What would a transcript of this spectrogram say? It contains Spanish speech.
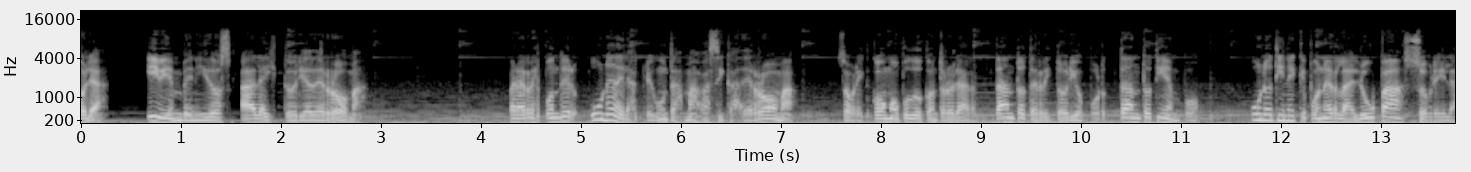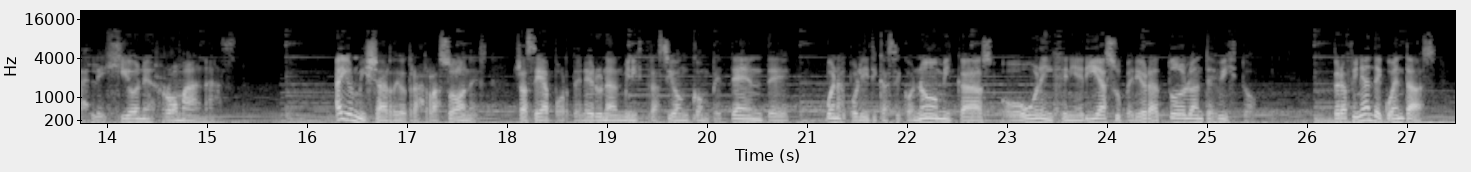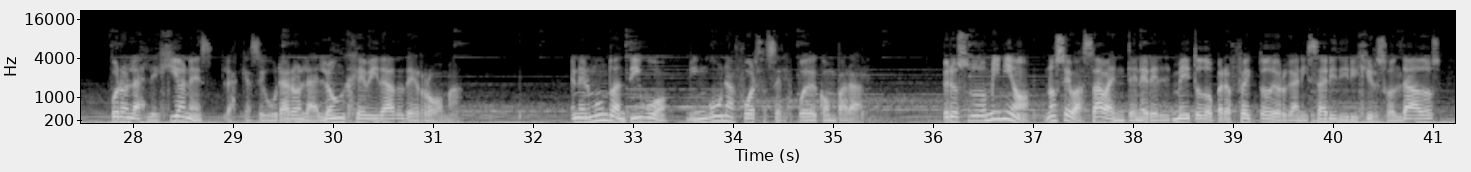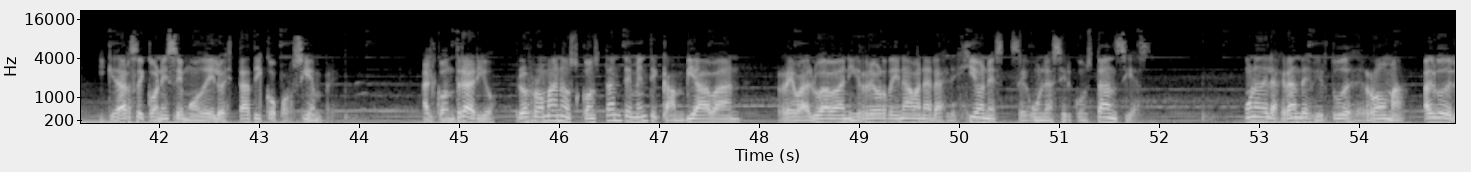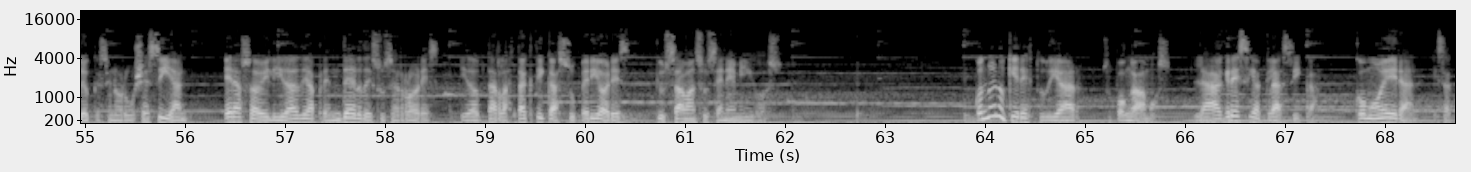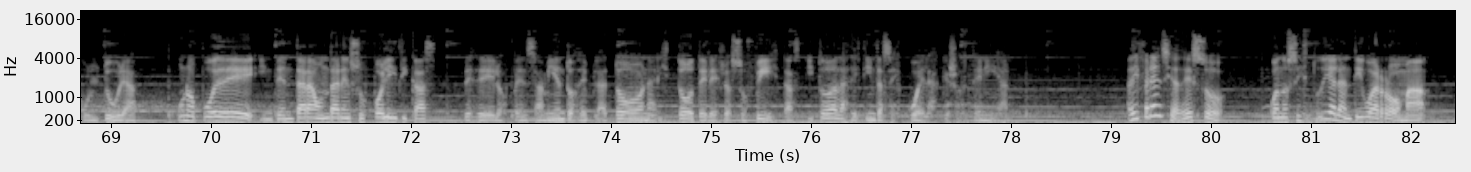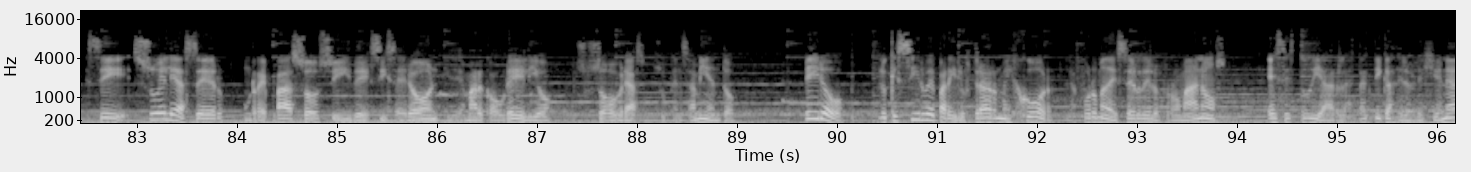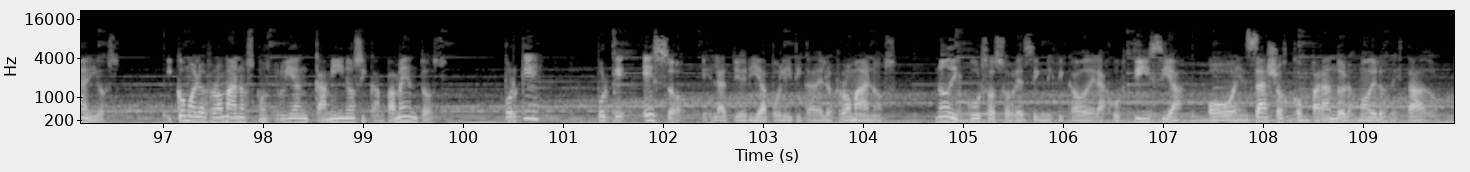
Hola y bienvenidos a la historia de Roma. Para responder una de las preguntas más básicas de Roma, sobre cómo pudo controlar tanto territorio por tanto tiempo, uno tiene que poner la lupa sobre las legiones romanas. Hay un millar de otras razones, ya sea por tener una administración competente, buenas políticas económicas o una ingeniería superior a todo lo antes visto. Pero a final de cuentas, fueron las legiones las que aseguraron la longevidad de Roma. En el mundo antiguo, ninguna fuerza se les puede comparar. Pero su dominio no se basaba en tener el método perfecto de organizar y dirigir soldados y quedarse con ese modelo estático por siempre. Al contrario, los romanos constantemente cambiaban, reevaluaban y reordenaban a las legiones según las circunstancias. Una de las grandes virtudes de Roma, algo de lo que se enorgullecían, era su habilidad de aprender de sus errores y adoptar las tácticas superiores que usaban sus enemigos. Cuando uno quiere estudiar, supongamos, la Grecia clásica, cómo era esa cultura, uno puede intentar ahondar en sus políticas desde los pensamientos de Platón, Aristóteles, los sofistas y todas las distintas escuelas que ellos tenían. A diferencia de eso, cuando se estudia la antigua Roma, se suele hacer un repaso ¿sí? de Cicerón y de Marco Aurelio, sus obras, su pensamiento, pero lo que sirve para ilustrar mejor la forma de ser de los romanos es estudiar las tácticas de los legionarios y cómo los romanos construían caminos y campamentos. ¿Por qué? Porque eso es la teoría política de los romanos, no discursos sobre el significado de la justicia o ensayos comparando los modelos de Estado.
